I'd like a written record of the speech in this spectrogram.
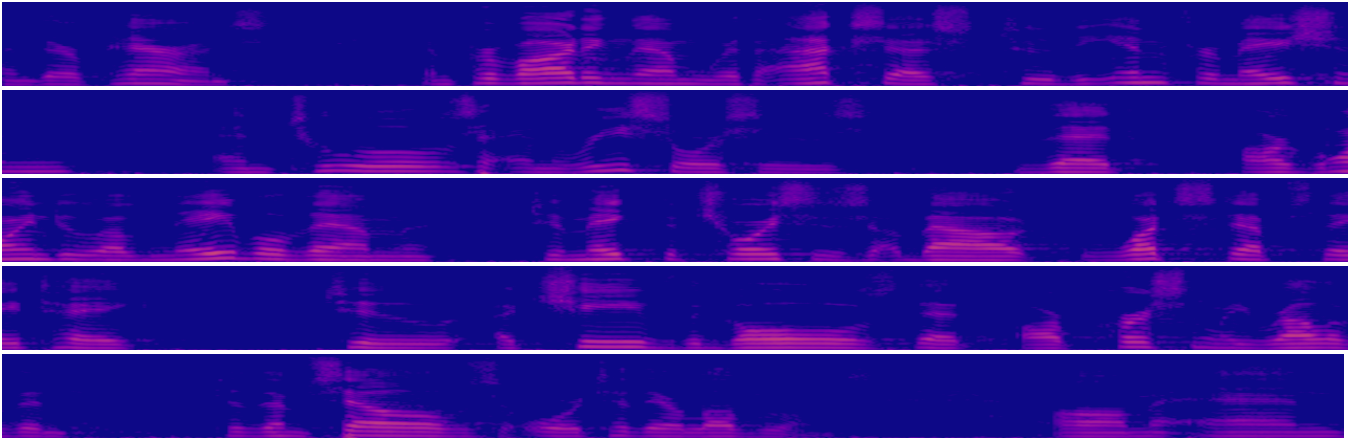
and their parents, and providing them with access to the information and tools and resources that are going to enable them to make the choices about what steps they take to achieve the goals that are personally relevant to themselves or to their loved ones. Um, and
